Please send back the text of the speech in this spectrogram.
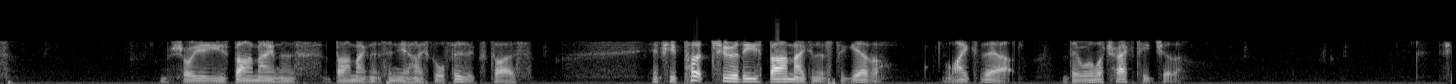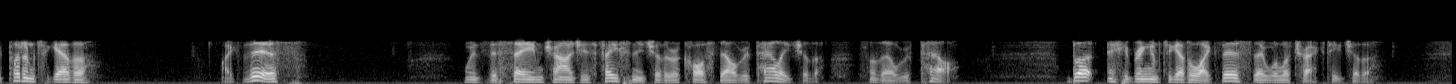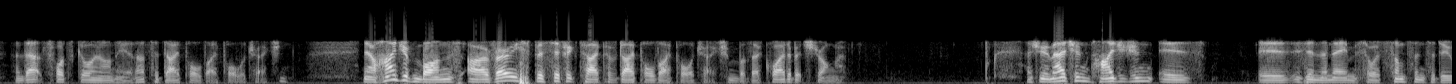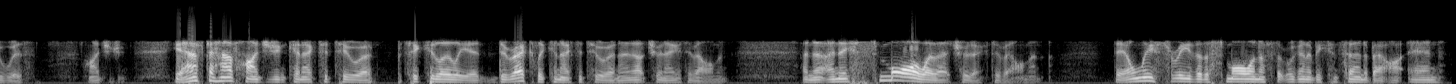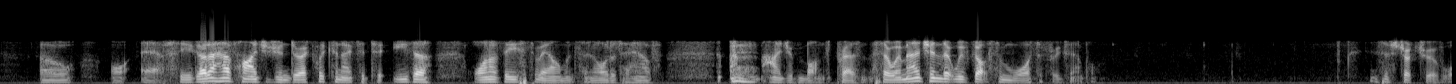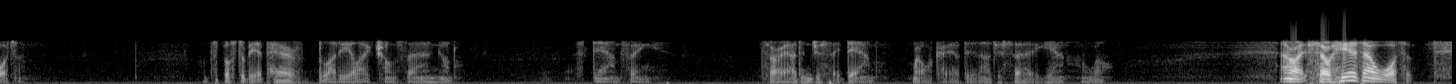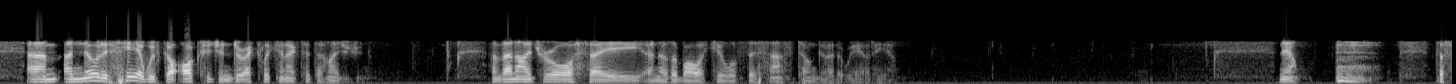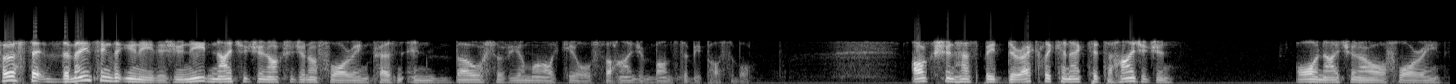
I'm sure you use bar magnets, bar magnets in your high school physics class. If you put two of these bar magnets together, like that, they will attract each other. If you put them together like this, with the same charges facing each other, of course they'll repel each other. So they'll repel. But if you bring them together like this, they will attract each other. And that's what's going on here. That's a dipole-dipole attraction. Now, hydrogen bonds are a very specific type of dipole-dipole attraction, but they're quite a bit stronger. As you imagine, hydrogen is, is, is in the name, so it's something to do with hydrogen. You have to have hydrogen connected to a, particularly a, directly connected to an electronegative element, and a, and a small electronegative element. The only three that are small enough that we're going to be concerned about are N, O, or F. So you've got to have hydrogen directly connected to either one of these three elements in order to have hydrogen bonds present. So imagine that we've got some water, for example. It's a structure of water. It's supposed to be a pair of bloody electrons there. Hang on. This damn thing. Sorry, I didn't just say damn. Well, okay, I did. I'll just say it again. Oh well. Alright, so here's our water. Um, and notice here we've got oxygen directly connected to hydrogen. And then I draw, say, another molecule of this acetone guy that we had here. Now, the first, th the main thing that you need is you need nitrogen, oxygen, or fluorine present in both of your molecules for hydrogen bonds to be possible. Oxygen has to be directly connected to hydrogen or nitrogen or fluorine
